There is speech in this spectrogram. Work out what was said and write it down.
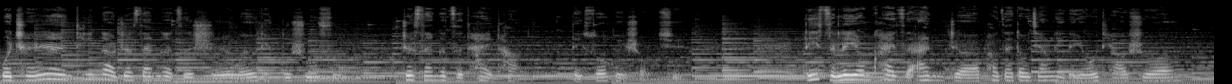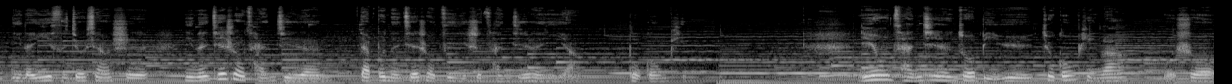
我承认，听到这三个字时，我有点不舒服。这三个字太烫。得缩回手去。李子利用筷子按着泡在豆浆里的油条，说：“你的意思就像是你能接受残疾人，但不能接受自己是残疾人一样，不公平。你用残疾人做比喻就公平了。”我说。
